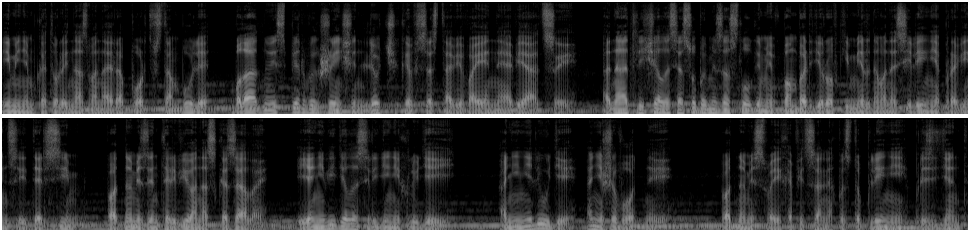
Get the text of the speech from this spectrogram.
именем которой назван аэропорт в Стамбуле, была одной из первых женщин-летчиков в составе военной авиации. Она отличалась особыми заслугами в бомбардировке мирного населения провинции Дерсим. В одном из интервью она сказала, «Я не видела среди них людей. Они не люди, они животные. В одном из своих официальных выступлений президент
